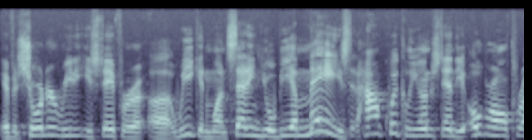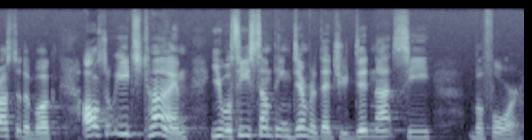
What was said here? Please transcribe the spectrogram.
If it's shorter, read it each day for a, week in one setting. You'll be amazed at how quickly you understand the overall thrust of the book. Also, each time you will see something different that you did not see before.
